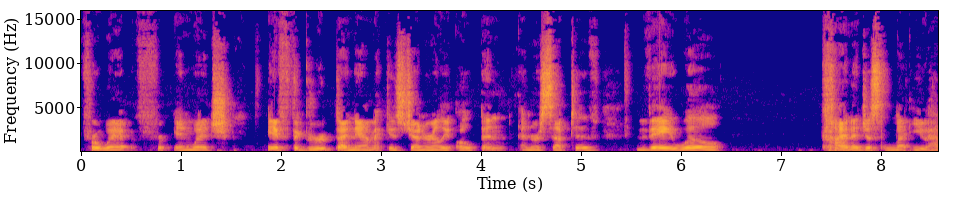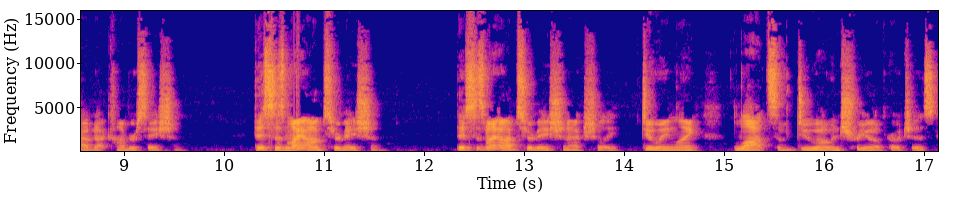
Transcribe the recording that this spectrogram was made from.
for, where, for in which if the group dynamic is generally open and receptive, they will kind of just let you have that conversation. This is my observation. This is my observation actually, doing like lots of duo and trio approaches.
